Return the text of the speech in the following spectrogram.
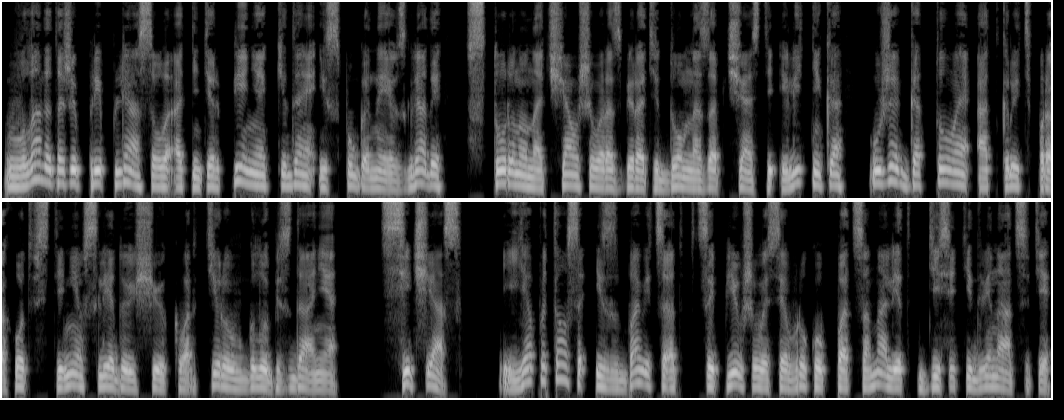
Влада даже приплясывала от нетерпения, кидая испуганные взгляды в сторону начавшего разбирать дом на запчасти элитника, уже готовая открыть проход в стене в следующую квартиру вглубь здания. «Сейчас!» я пытался избавиться от вцепившегося в руку пацана лет 10-12.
